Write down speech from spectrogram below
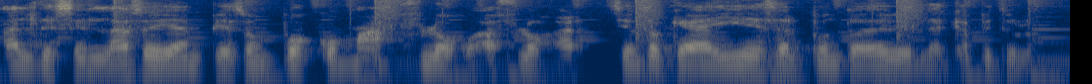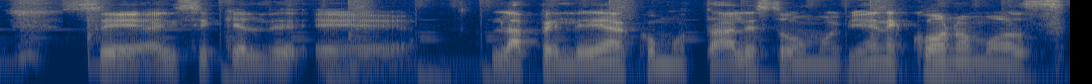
al desenlace ya empieza un poco más flojo, aflojar. Siento que ahí es el punto débil del capítulo. Sí, ahí sí que el de eh, la pelea como tal estuvo muy bien. Economos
